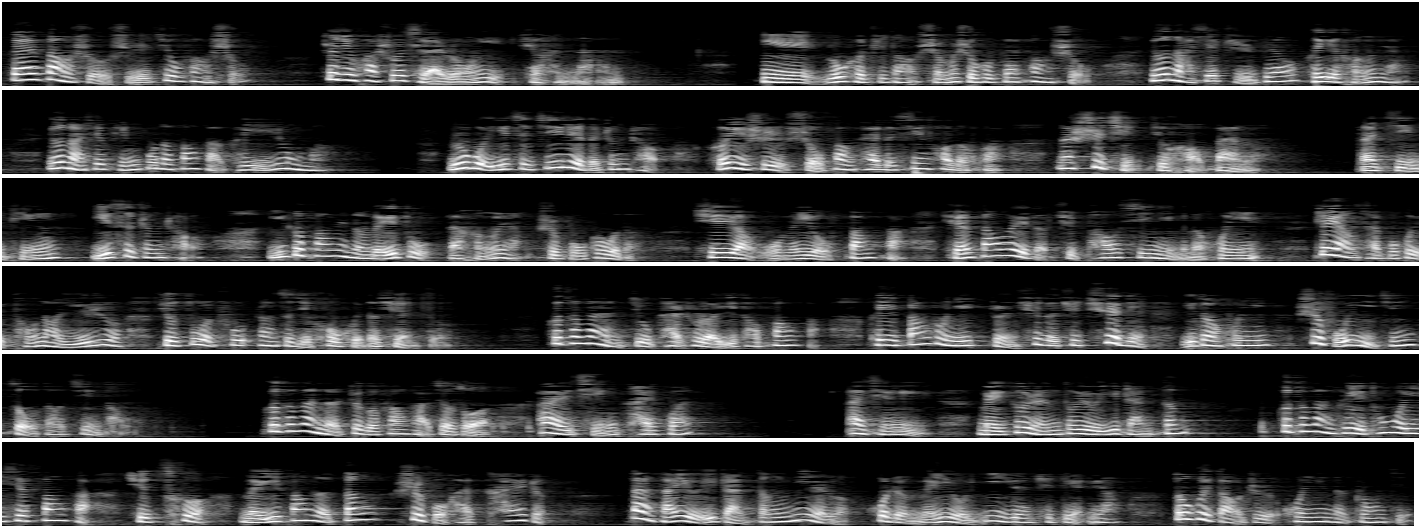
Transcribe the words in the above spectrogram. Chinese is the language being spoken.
该放手时就放手，这句话说起来容易，却很难。你如何知道什么时候该放手？有哪些指标可以衡量？有哪些评估的方法可以用吗？如果一次激烈的争吵可以是手放开的信号的话，那事情就好办了。但仅凭一次争吵、一个方面的维度来衡量是不够的。需要我们有方法，全方位的去剖析你们的婚姻，这样才不会头脑一热就做出让自己后悔的选择。戈特曼就开出了一套方法，可以帮助你准确的去确定一段婚姻是否已经走到尽头。戈特曼的这个方法叫做爱情开关。爱情里每个人都有一盏灯，戈特曼可以通过一些方法去测。每一方的灯是否还开着？但凡有一盏灯灭了，或者没有意愿去点亮，都会导致婚姻的终结。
